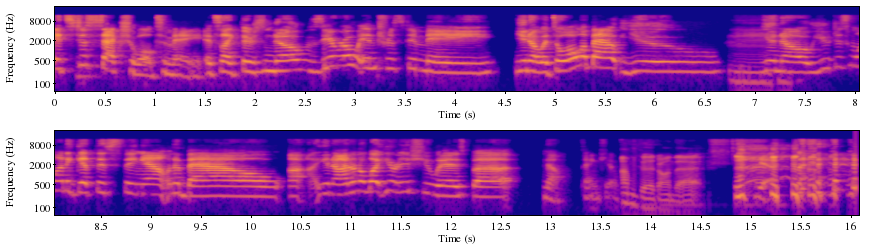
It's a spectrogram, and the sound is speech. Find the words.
it's just sexual to me. It's like there's no zero interest in me. You know, it's all about you. You Mhm. know, you just want to get this thing out and about. Uh, you know, I don't know what your issue is, but no, thank you. I'm good on that. Yeah.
